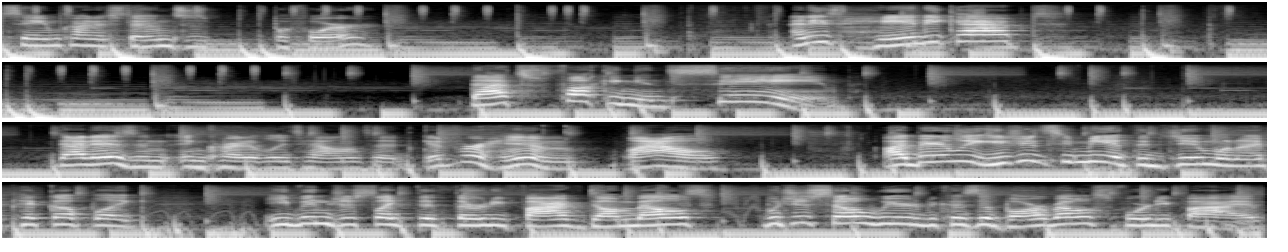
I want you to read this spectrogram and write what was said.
same kind of stones as before? And he's handicapped? That's fucking insane. That is incredibly talented. Good for him. Wow. I barely, you should see me at the gym when I pick up like, even just like the 35 dumbbells, which is so weird because the barbell is 45.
